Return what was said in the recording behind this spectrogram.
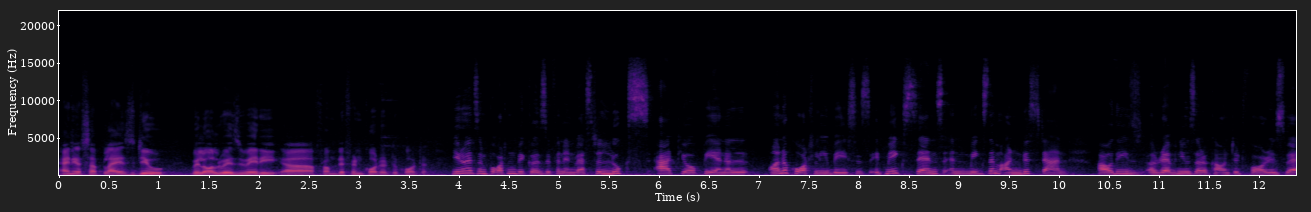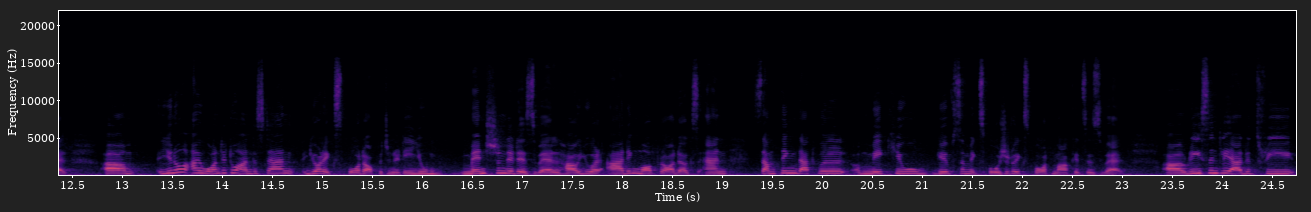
and your supply is due, will always vary uh, from different quarter to quarter. You know, it's important because if an investor looks at your PNL on a quarterly basis, it makes sense and makes them understand how these uh, revenues are accounted for as well. Um, you know, I wanted to understand your export opportunity. You mentioned it as well, how you are adding more products and something that will make you give some exposure to export markets as well. Uh, recently added three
